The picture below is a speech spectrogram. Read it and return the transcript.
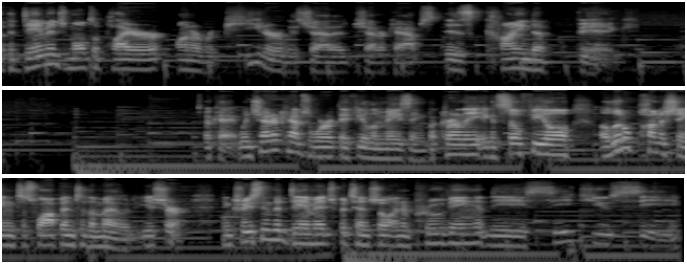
but the damage multiplier on a repeater with shatter, shatter caps is kind of big. Okay, when shatter caps work, they feel amazing, but currently it can still feel a little punishing to swap into the mode. Yeah, sure. Increasing the damage potential and improving the CQC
